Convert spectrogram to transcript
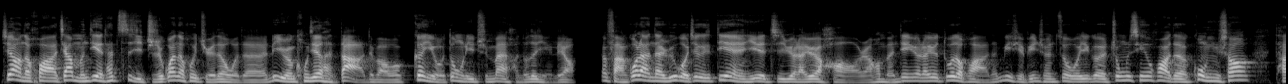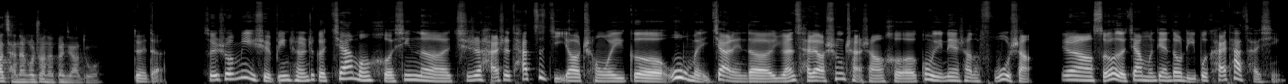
这样的话，加盟店他自己直观的会觉得我的利润空间很大，对吧？我更有动力去卖很多的饮料。那反过来呢？如果这个店业绩越来越好，然后门店越来越多的话，那蜜雪冰城作为一个中心化的供应商，它才能够赚得更加多。对的，所以说蜜雪冰城这个加盟核心呢，其实还是他自己要成为一个物美价廉的原材料生产商和供应链上的服务商，要让所有的加盟店都离不开它才行。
